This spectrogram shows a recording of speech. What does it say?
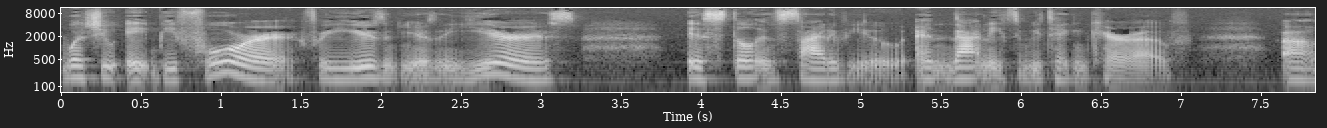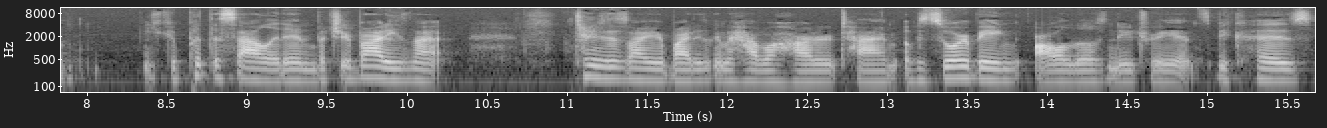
what you ate before for years and years and years is still inside of you, and that needs to be taken care of. Um, you could put the salad in, but your body's not. Chances are your body's going to have a harder time absorbing all of those nutrients because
